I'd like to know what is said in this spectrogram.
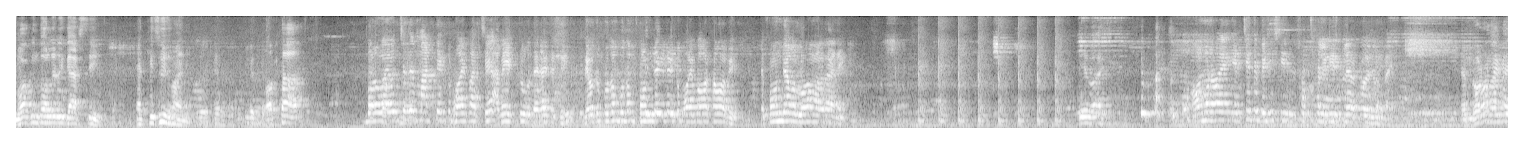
লোয়া কিন্তু অলরেডি গাড়ছি কিছুই হয়নি। অর্থাৎ বড় ভাই হচ্ছে যে মারতে একটু ভয় পাচ্ছে আমি একটু দেখাইতেছি। যেহেতু প্রথম প্রথম ফোন দেখলে একটু ভয় পাওয়া স্বাভাবিক। ফোন দিয়ে আবার লোহা মারা যায় নাকি? এ ভাই আমার মনে হয় এর চেয়ে বেশি শক্তিশালী ডিসপ্লে প্রয়োজন নাই ঘটনা কি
